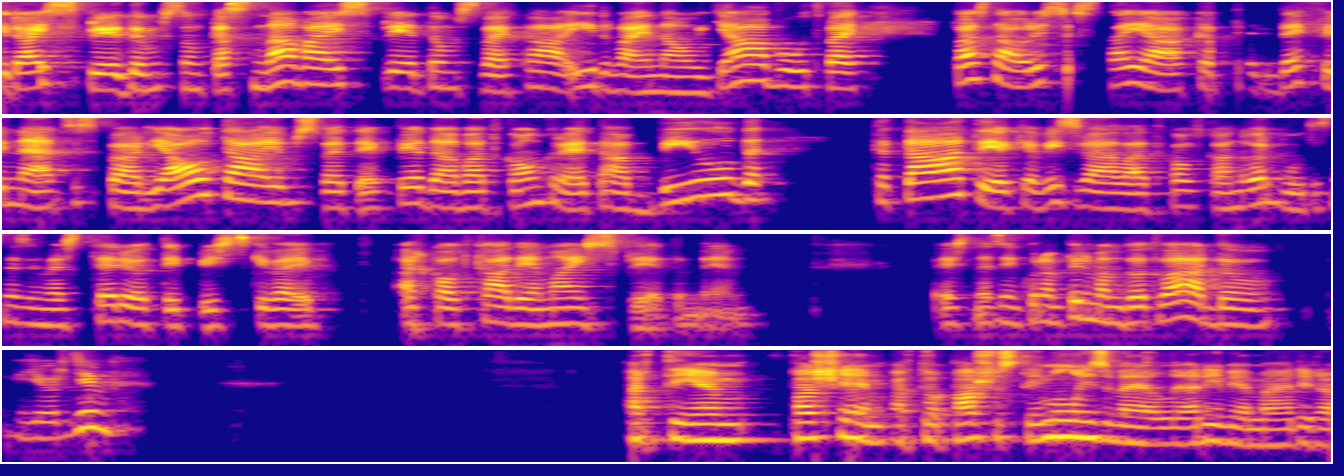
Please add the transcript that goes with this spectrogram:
ir aizspriedums un kas nav aizspriedums, vai kā ir vai nav jābūt, vai pastāv risks tajā, ka tiek definēts vispār jautājums vai tiek piedāvāta konkrētā bilde, ka tā tiek jau izvēlēta kaut kā, nu, varbūt, es nezinu, vai stereotipiski vai ar kaut kādiem aizspriedumiem. Es nezinu, kuram pirmam dot vārdu Jurģim ar tiem pašiem, ar to pašu stimulu izvēli arī vienmēr ir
